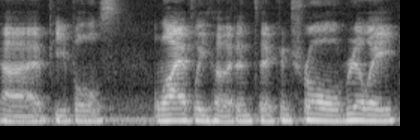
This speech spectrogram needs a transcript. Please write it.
uh, people's livelihood and to control really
